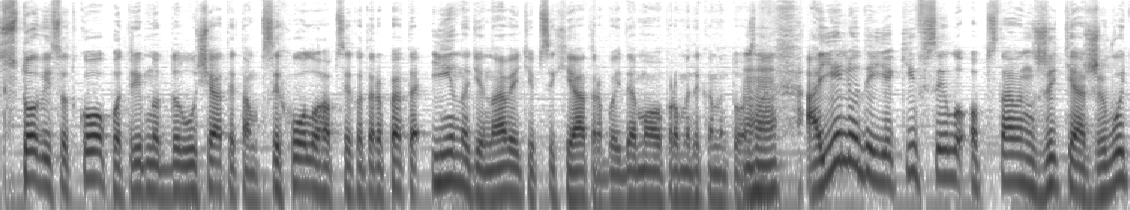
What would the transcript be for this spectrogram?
100% потрібно долучати там психолога, психотерапевта, іноді навіть і психіатра, бо йде мова про медикаментоз. А є люди, які в силу обставин життя живуть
